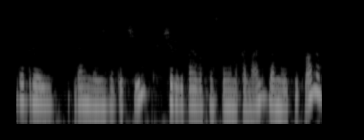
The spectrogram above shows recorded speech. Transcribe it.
Добрий день, мої глядачі. Щиро вітаю вас на своєму каналі. З вами я Світлана.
